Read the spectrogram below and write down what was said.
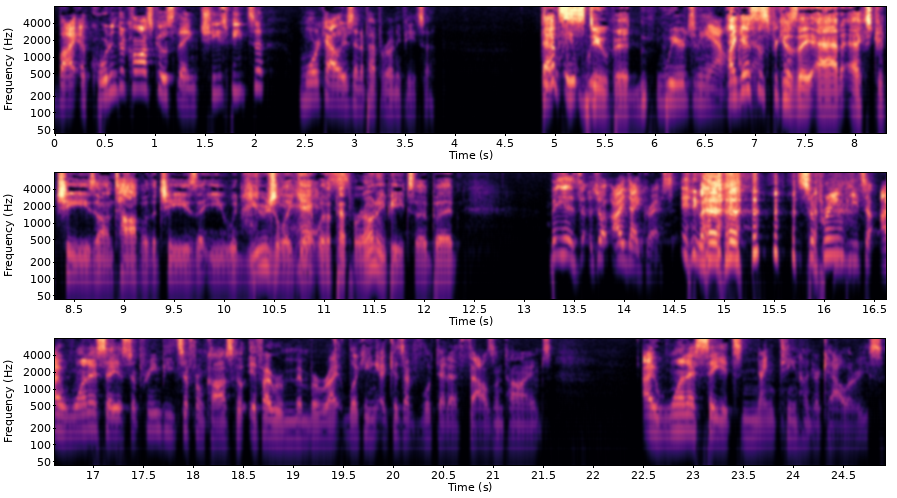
by according to Costco's thing, cheese pizza more calories than a pepperoni pizza. That- That's it stupid. Weirds me out. I guess know. it's because they add extra cheese on top of the cheese that you would usually get with a pepperoni pizza, but But yeah, so I digress. Anyway, Supreme Pizza. I want to say a Supreme Pizza from Costco, if I remember right, looking because I've looked at it a thousand times. I want to say it's nineteen hundred calories.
